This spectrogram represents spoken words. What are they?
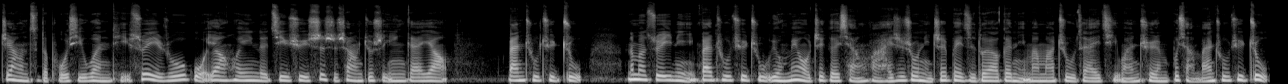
这样子的婆媳问题，所以如果要婚姻的继续，事实上就是应该要搬出去住。那么，所以你搬出去住有没有这个想法？还是说你这辈子都要跟你妈妈住在一起，完全不想搬出去住？”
